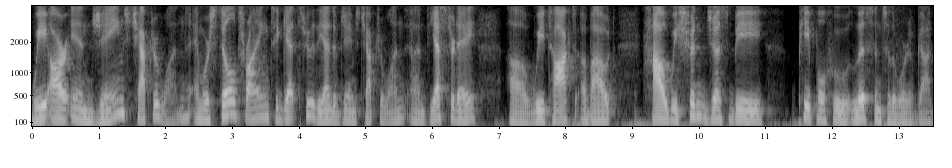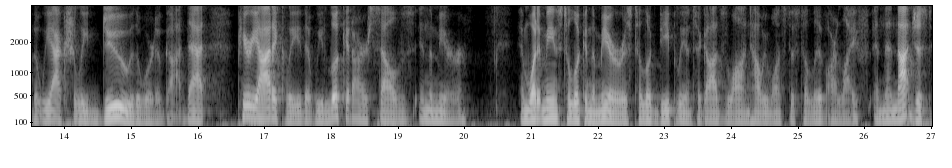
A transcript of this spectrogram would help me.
We are in James chapter 1, and we're still trying to get through the end of James chapter 1. And yesterday, uh, we talked about how we shouldn't just be people who listen to the Word of God, but we actually do the Word of God. That periodically that we look at ourselves in the mirror. And what it means to look in the mirror is to look deeply into God's law and how He wants us to live our life. And then not just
